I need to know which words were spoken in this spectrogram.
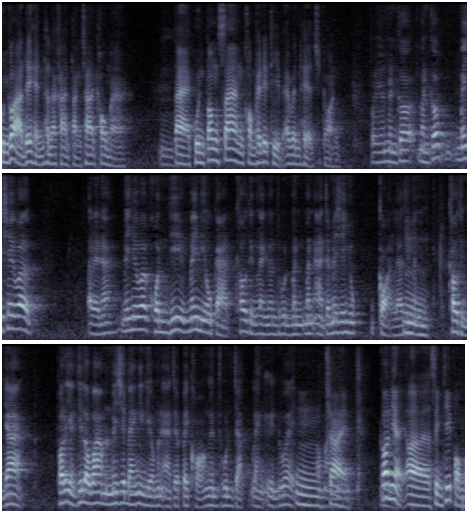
คุณก็อาจได้เห็นธนาคารต่างชาติเข้ามา แต่คุณต้องสร้าง competitive advantage ก่อน เพราะฉะนั้นมันก็มันก็ไม่ใช่ว่าอะไรนะ ไม่ใช่ว่าคนที่ไม่มีโอกาสเข้าถึงแหล่งเงินทุนมันมันอาจจะไม่ใช่ยุคก่อนแล้วที่มันเข้าถึงยาก เพราะอย่างที่เราว่ามันไม่ใช่แบงก์อย่างเดียวมันอาจจะไปขอเงินทุนจากแหล่งอื่นด้วยอืมประมาณใช่นั้น ก็เนี่ยเอ่อสิ่งที่ผม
